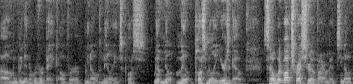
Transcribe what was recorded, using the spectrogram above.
uh, moving in a riverbank over you know millions plus mil, mil, plus million years ago. So what about terrestrial environments? You know,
